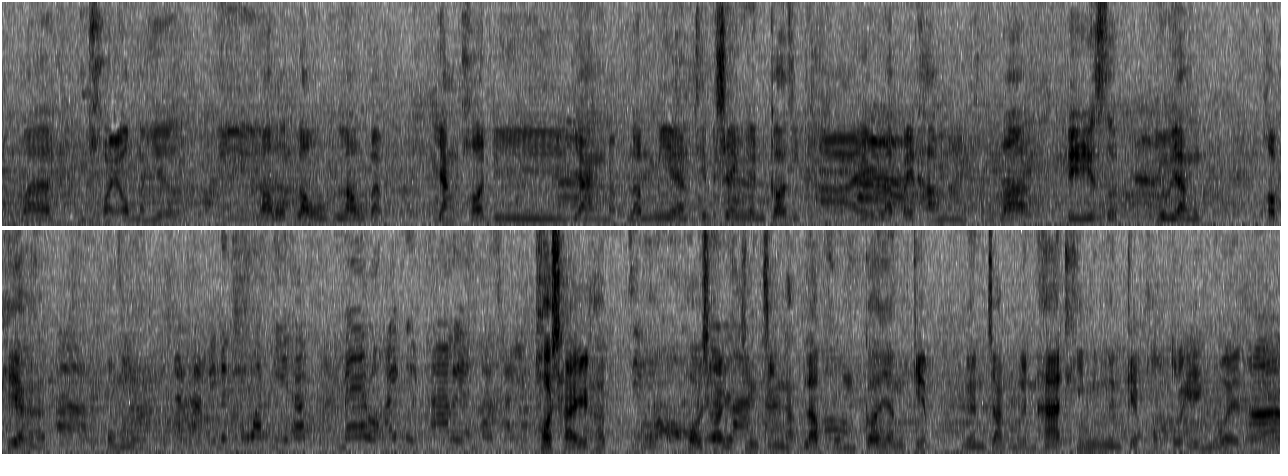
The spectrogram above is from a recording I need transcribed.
ผมว่าถอยออกมาเยอะ เราเราเราแบบอย่างพอดีอย่างแบบละเมียดที่ไม่ใช่เงินก้อนสุดท้ายแล้วไปทำผมว่าดีที่สุดอยู่อย่างพอเพียงครับอ่าผมจะถามนิดนึงทุกวันนี้ถ้าแม่เราให้หมื่นห้าเรายัง พอใช้อยู่พอใช้ครับ จริงเหรอพอใช้จริงๆครับแล้วผมก็ยังเก็บเงินจากหมื่นห้าที่มีเงินเก็บของตัวเองด้วย อ่า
